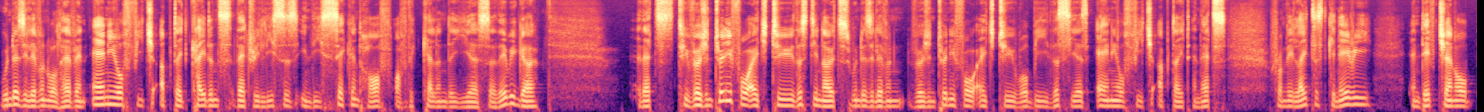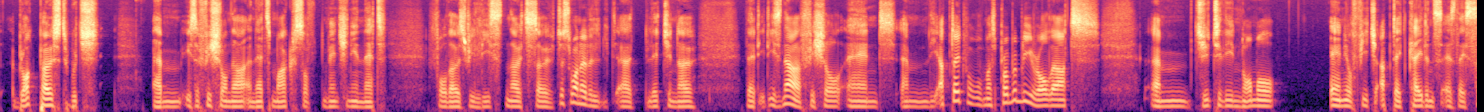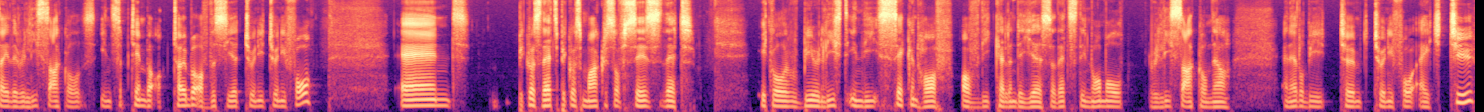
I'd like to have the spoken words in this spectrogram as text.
Windows 11 will have an annual feature update cadence that releases in the second half of the calendar year. So there we go. That's to version 24H2. This denotes Windows 11 version 24H2 will be this year's annual feature update, and that's from the latest Canary and Dev channel blog post, which um, is official now, and that's Microsoft mentioning that for those release notes. So just wanted to uh, let you know that it is now official, and um, the update will most probably roll out um, due to the normal annual feature update cadence, as they say, the release cycles in September, October of this year, 2024. And because that's because Microsoft says that it will be released in the second half of the calendar year. So that's the normal release cycle now, and that'll be termed 24H2.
